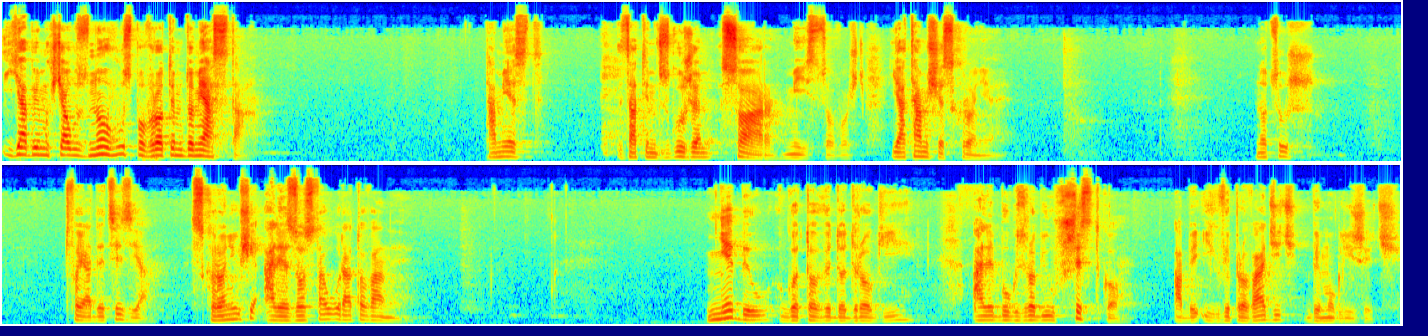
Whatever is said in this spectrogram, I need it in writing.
ja bym chciał znowu z powrotem do miasta. Tam jest za tym wzgórzem Soar miejscowość. Ja tam się schronię. No cóż, Twoja decyzja. Schronił się, ale został uratowany. Nie był gotowy do drogi, ale Bóg zrobił wszystko, aby ich wyprowadzić, by mogli żyć.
